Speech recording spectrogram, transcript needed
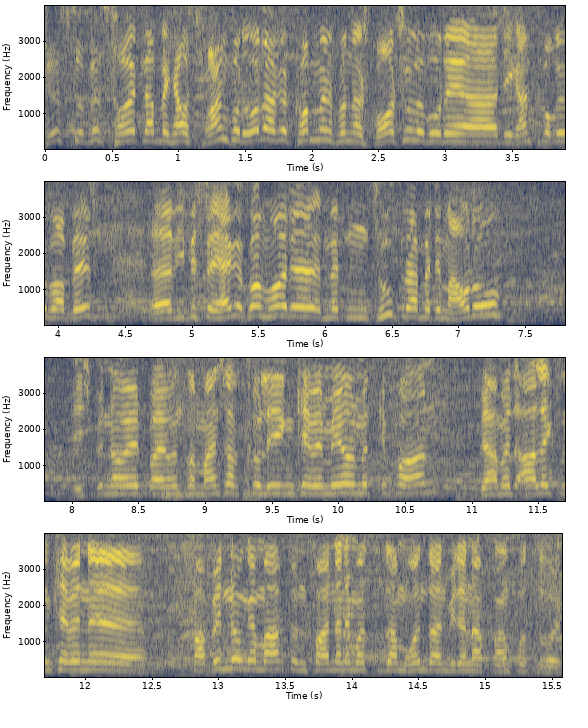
Chris, du bist heute, glaube ich, aus Frankfurt oder gekommen von der Sportschule, wo du ja die ganze Woche über bist. Äh, wie bist du hergekommen heute? Mit dem Zug oder mit dem Auto? Ich bin heute bei unserem Mannschaftskollegen Kevin Meon mitgefahren wir haben mit Alex und Kevin eine Verbindung gemacht und fahren dann immer zusammen runter und wieder nach Frankfurt zurück.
